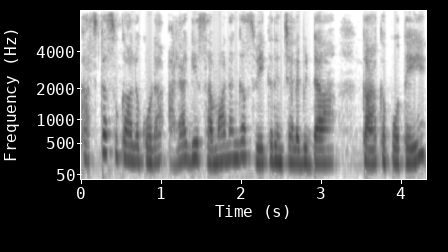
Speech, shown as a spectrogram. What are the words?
కష్ట సుఖాలు కూడా అలాగే సమానంగా స్వీకరించాలి బిడ్డ. కాకపోతే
